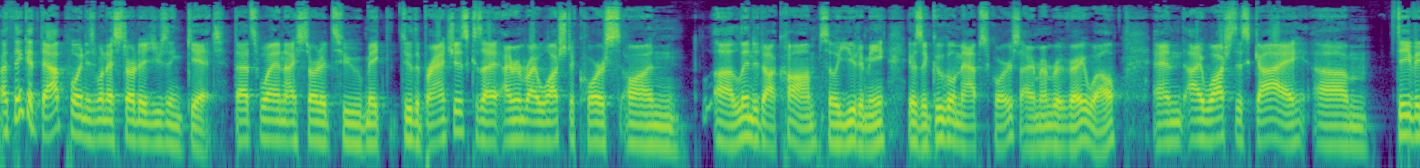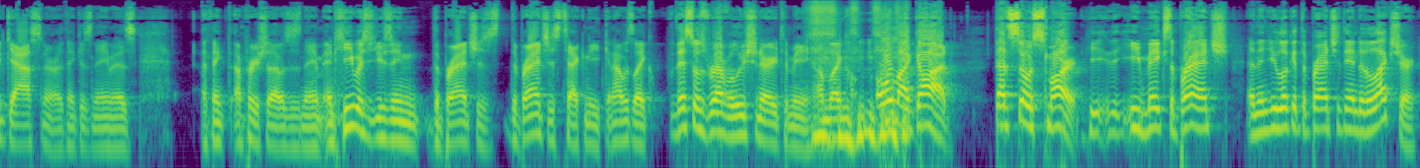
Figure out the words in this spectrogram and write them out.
I think at that point is when I started using Git. That's when I started to make do the branches because I, I remember I watched a course on uh, lynda.com, so Udemy. It was a Google Maps course. I remember it very well. And I watched this guy, um, David Gassner, I think his name is. I think I'm pretty sure that was his name. And he was using the branches, the branches technique. And I was like, this was revolutionary to me. I'm like, oh my God, that's so smart. He, he makes a branch and then you look at the branch at the end of the lecture.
